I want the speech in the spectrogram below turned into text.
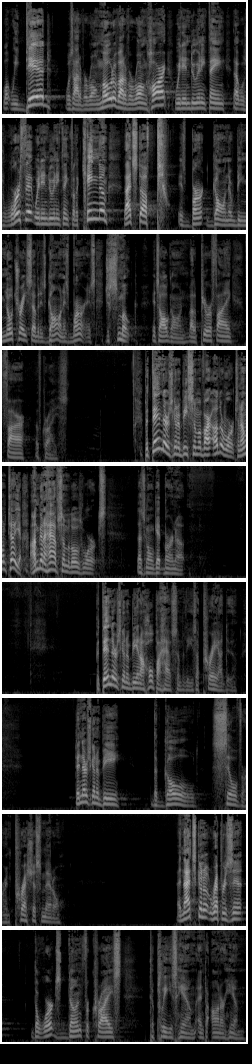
what we did was out of a wrong motive, out of a wrong heart. We didn't do anything that was worth it. We didn't do anything for the kingdom. That stuff pew, is burnt, gone. There will be no trace of it. It's gone. It's burnt. It's just smoke. It's all gone by the purifying fire of Christ. But then there's going to be some of our other works. And I'm going to tell you, I'm going to have some of those works that's going to get burned up. But then there's going to be, and I hope I have some of these, I pray I do. Then there's going to be the gold, silver, and precious metal. And that's going to represent the works done for Christ to please Him and to honor Him.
